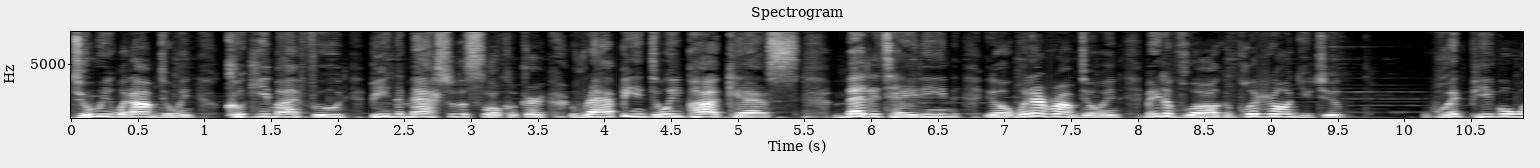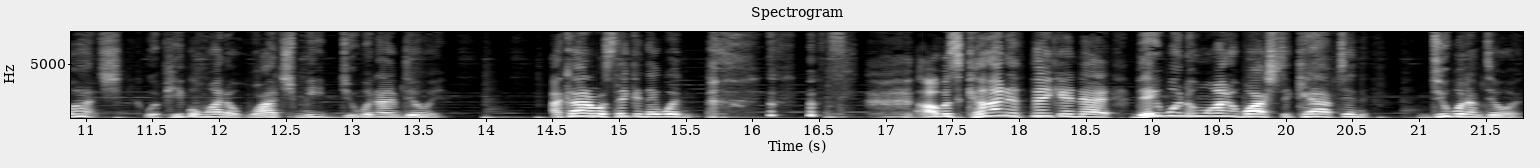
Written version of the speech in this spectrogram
doing what I'm doing, cooking my food, being the master of the slow cooker, rapping, doing podcasts, meditating, you know, whatever I'm doing, made a vlog and put it on YouTube, would people watch? Would people want to watch me do what I'm doing? I kind of was thinking they wouldn't. I was kind of thinking that they wouldn't want to watch the captain do what I'm doing.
